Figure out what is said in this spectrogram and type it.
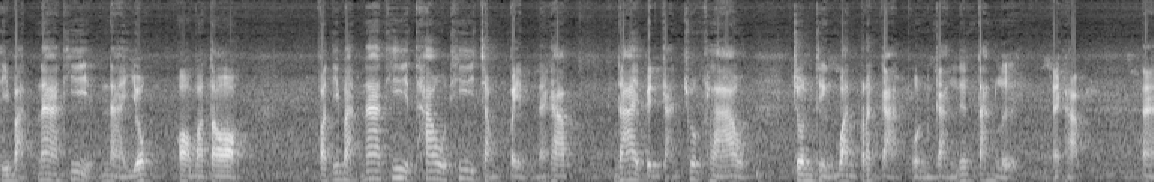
ฏิบัติหน้าที่นายกอบตปฏิบัติหน้าที่เท่าที่จำเป็นนะครับ ได้เป็นการชั่วคราว จนถึงวันประกาศผลการเลือกตั้งเลยนะครับอ่า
